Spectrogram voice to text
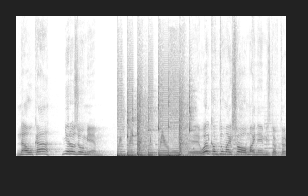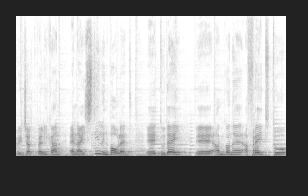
Nauka? Nie rozumiem. Uh, welcome to my show. My name is Dr. Richard Pelikan, and I still in Poland. Uh, today, uh, I'm gonna afraid to.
